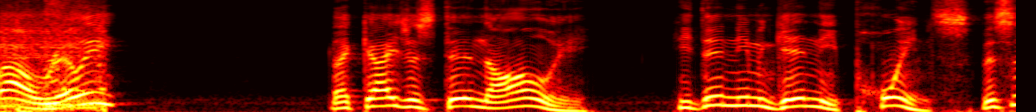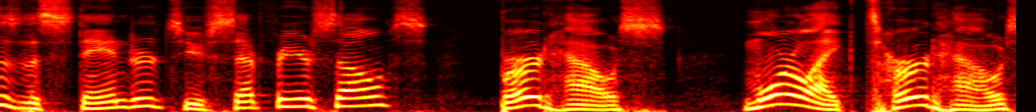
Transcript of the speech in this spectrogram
Wow, really? That guy just did an ollie. He didn't even get any points. This is the standards you've set for yourselves? Birdhouse. More like turd house.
